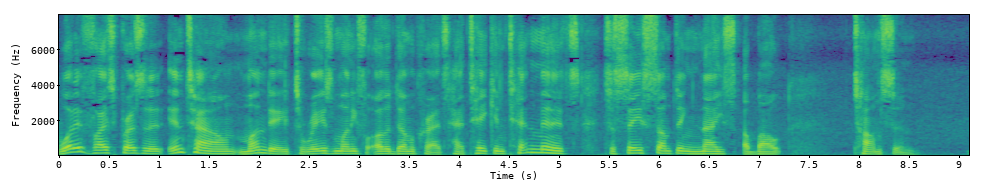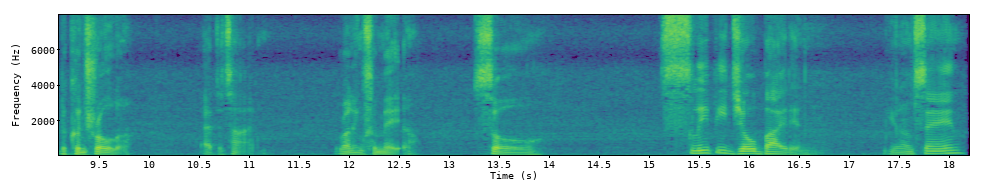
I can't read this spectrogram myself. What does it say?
what if Vice President in town Monday to raise money for other Democrats had taken 10 minutes to say something nice about Thompson, the controller at the time, running for mayor? So, sleepy Joe Biden, you know what I'm saying?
